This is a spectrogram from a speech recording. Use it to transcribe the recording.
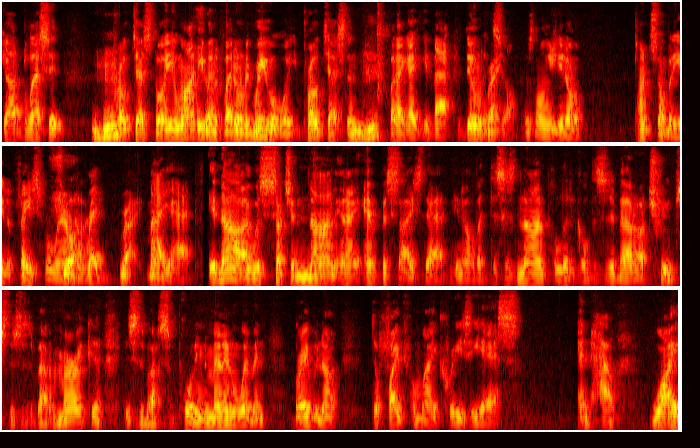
God bless it. Mhm. Protest all you want, even if I don't agree with what you're protesting. Mhm. But I got your back for doing Right. it. So as long as you don't punch somebody in the face for wearing Sure. a red Right. MAGA hat. And no, I was such a non, and I emphasized that, you know, that this is non-political. This is about our troops. This is about America. This is about supporting the men and women brave enough to fight for my crazy ass. And how? Why are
